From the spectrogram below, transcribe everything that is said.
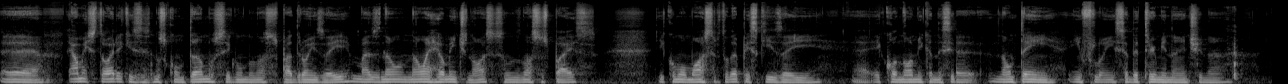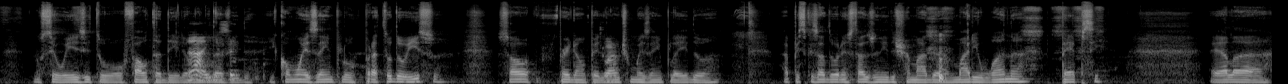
é. É uma história que nos contamos segundo nossos padrões aí, mas não, não é realmente nossa, são dos nossos pais. E como mostra toda a pesquisa aí econômica, nesse, não tem influência determinante na, no seu êxito ou falta dele ao ah, longo da vida. E como exemplo para tudo isso, só, perdão, Pedro, claro. último exemplo aí do a pesquisadora nos Estados Unidos chamada Marijuana Pepsi. Ela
